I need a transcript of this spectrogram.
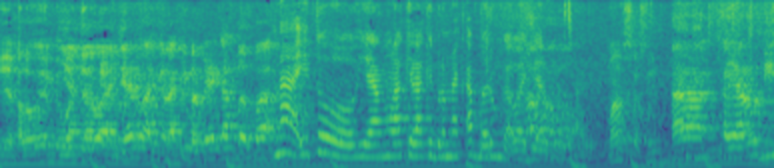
Ya kalau yang gak wajar. wajar laki-laki bermake up bapak. nah itu yang laki-laki bermake up baru nggak wajar menurut Sali Masa sih? Ah, kayak lu di.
